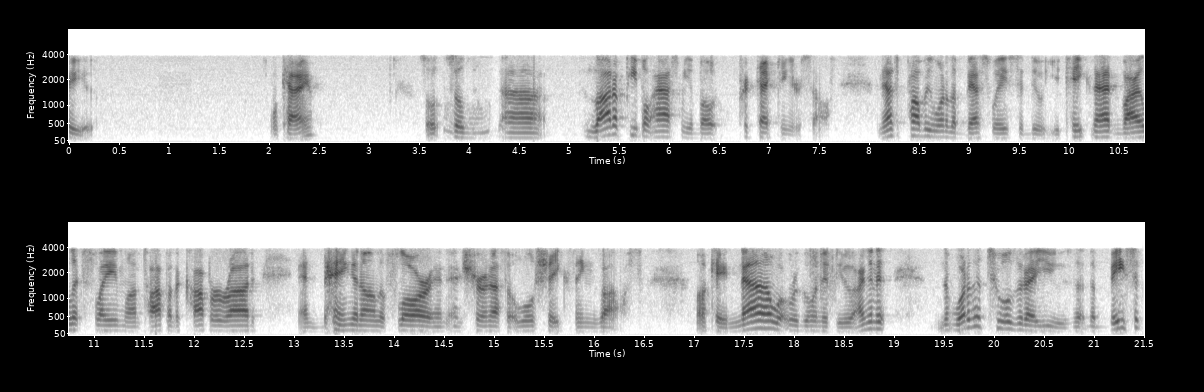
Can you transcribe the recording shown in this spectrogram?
to you. Okay? So so uh a lot of people ask me about protecting yourself. And that's probably one of the best ways to do it. You take that violet flame on top of the copper rod and bang it on the floor, and, and sure enough, it will shake things off. Okay, now what we're going to do, I'm going to. What are the tools that I use? The, the basic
